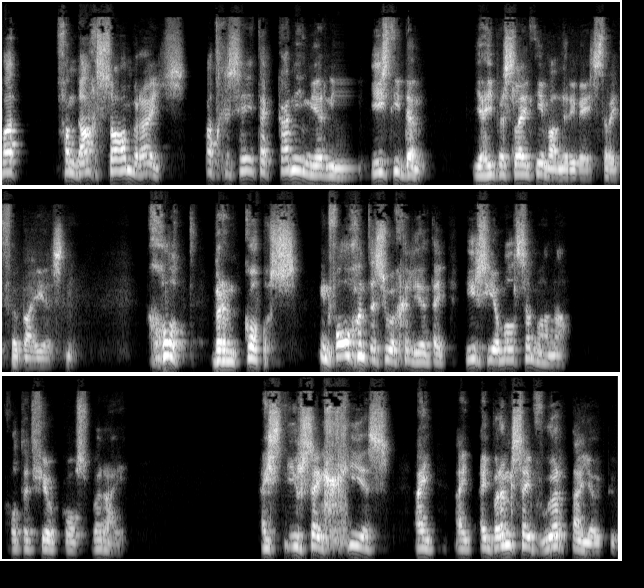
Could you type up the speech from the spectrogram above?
wat vandag saam reis wat gesê het ek kan nie meer nie. Hier's die ding. Jy besluit nie wanneer die wedstryd verby is nie. God bring kos en volgende is so 'n geleentheid. Hier's hemelse manna. God het vir jou kos berei. Hy stuur sy gees. Hy hy hy bring sy woord na jou toe.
